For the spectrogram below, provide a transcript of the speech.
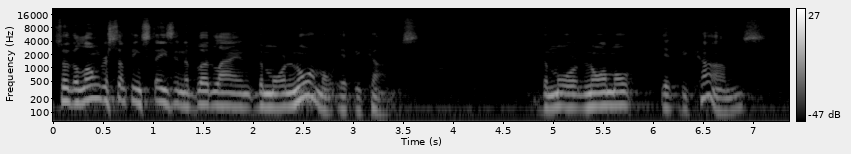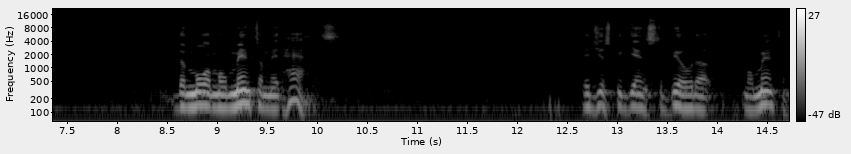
So the longer something stays in the bloodline, the more normal it becomes. The more normal it becomes, the more momentum it has. It just begins to build up momentum.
